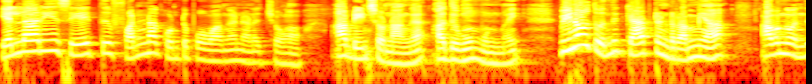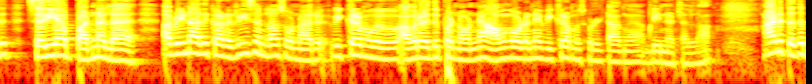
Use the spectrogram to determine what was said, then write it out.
எல்லாரையும் சேர்த்து ஃபன்னாக கொண்டு போவாங்கன்னு நினச்சோம். அப்படின்னு சொன்னாங்க. அதுவும் உண்மை. வினோத் வந்து கேப்டன் ரம்யா அவங்க வந்து சரியாக பண்ணலை அப்படின்னு அதுக்கான ரீசன்லாம் சொன்னார். விக்ரம் அவரை இது பண்ண உடனே அவங்க உடனே விக்ரம சொல்லிட்டாங்க அப்படின்னுட்டெல்லாம் அடுத்தது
